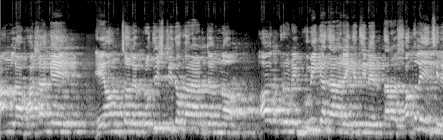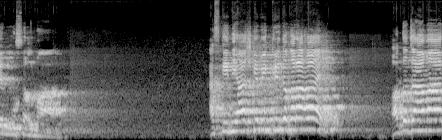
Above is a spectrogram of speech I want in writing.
বাংলা ভাষাকে এই অঞ্চলে প্রতিষ্ঠিত করার জন্য অগ্রণী ভূমিকা যারা রেখেছিলেন, তারা সকলেই ছিলেন মুসলমান। আজকে ইতিহাসকে বিকৃত করা হয়। অথচ আমার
